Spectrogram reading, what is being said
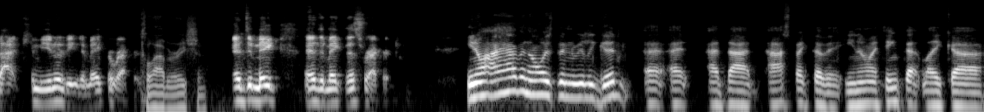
that community to make a record Collaboration. and to make and to make this record. You know, I haven't always been really good at, at, at that aspect of it. You know, I think that like uh,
